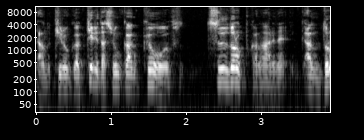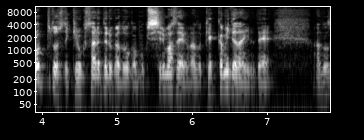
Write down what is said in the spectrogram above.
あの、記録が切れた瞬間、今日、2ドロップかな、あれね。あの、ドロップとして記録されてるかどうか僕知りません。あの、結果見てないので、あの、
